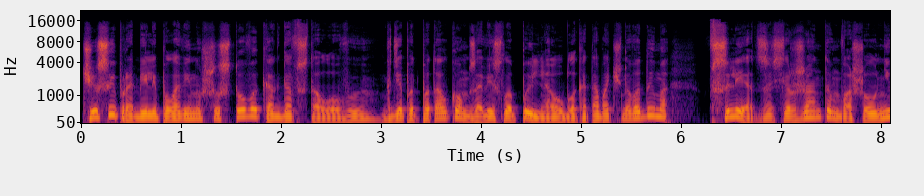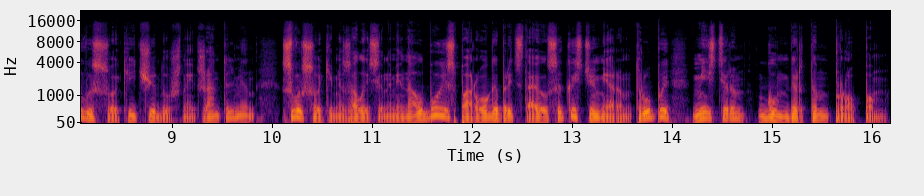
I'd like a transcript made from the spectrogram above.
Часы пробили половину шестого, когда в столовую, где под потолком зависло пыльное облако табачного дыма, вслед за сержантом вошел невысокий, чедушный джентльмен с высокими залысинами на лбу и с порога представился костюмером трупы мистером Гумбертом Пропом.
